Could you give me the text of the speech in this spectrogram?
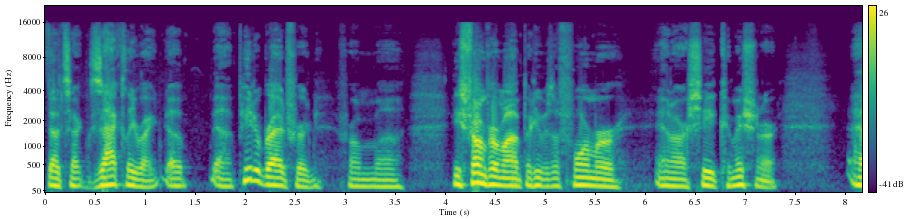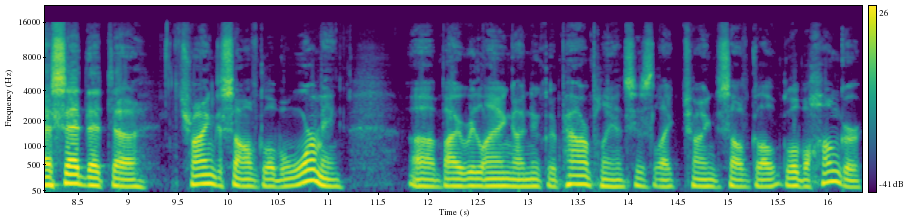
that's exactly right. Uh, uh, Peter Bradford from uh, he's from Vermont, but he was a former NRC commissioner, has said that uh, trying to solve global warming uh, by relying on nuclear power plants is like trying to solve glo- global hunger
